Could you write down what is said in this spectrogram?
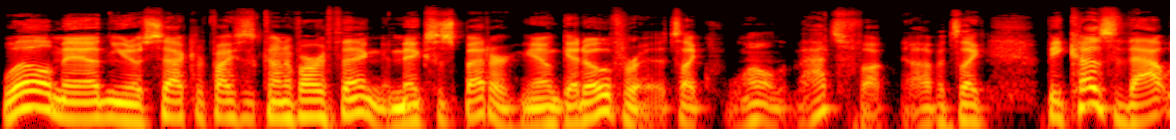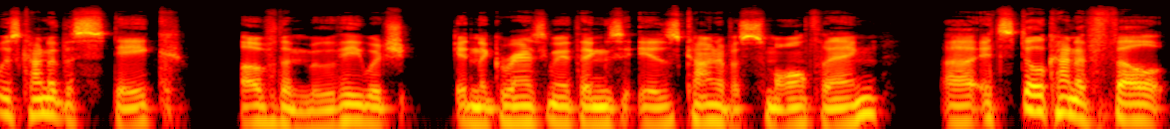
well, man, you know, sacrifice is kind of our thing. It makes us better. You know, get over it. It's like, well, that's fucked up. It's like, because that was kind of the stake of the movie, which in the grand scheme of things is kind of a small thing, uh, it still kind of felt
